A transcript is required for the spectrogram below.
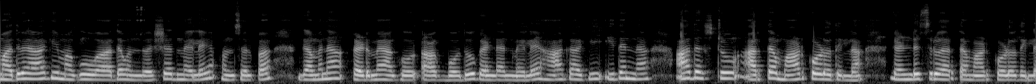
ಮದುವೆ ಆಗಿ ಮಗು ಆದ ಒಂದು ವರ್ಷದ ಮೇಲೆ ಒಂದು ಸ್ವಲ್ಪ ಗಮನ ಕಡಿಮೆ ಆಗೋ, ಆಗ್ಬೋದು ಗಂಡನ ಮೇಲೆ. ಹಾಗಾಗಿ ಇದನ್ನು ಆದಷ್ಟು ಅರ್ಥ ಮಾಡ್ಕೊಳ್ಳೋದಿಲ್ಲ. ಗಂಡಸರು ಅರ್ಥ ಮಾಡ್ಕೊಳ್ಳೋದಿಲ್ಲ.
